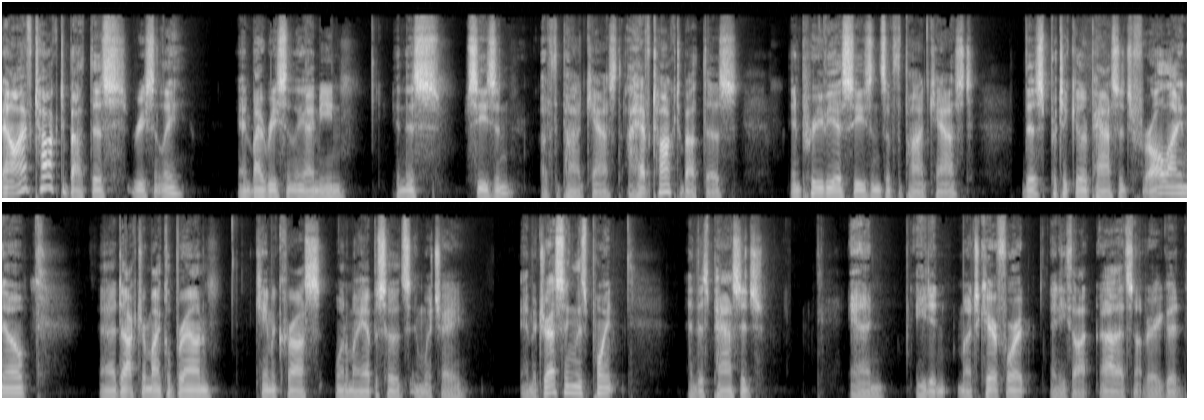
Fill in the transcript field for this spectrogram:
Now, I've talked about this recently, and by recently I mean in this season of the podcast. I have talked about this in previous seasons of the podcast. This particular passage, for all I know, uh, Dr. Michael Brown came across one of my episodes in which I am addressing this point and this passage, and he didn't much care for it, and he thought, oh, that's not very good.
